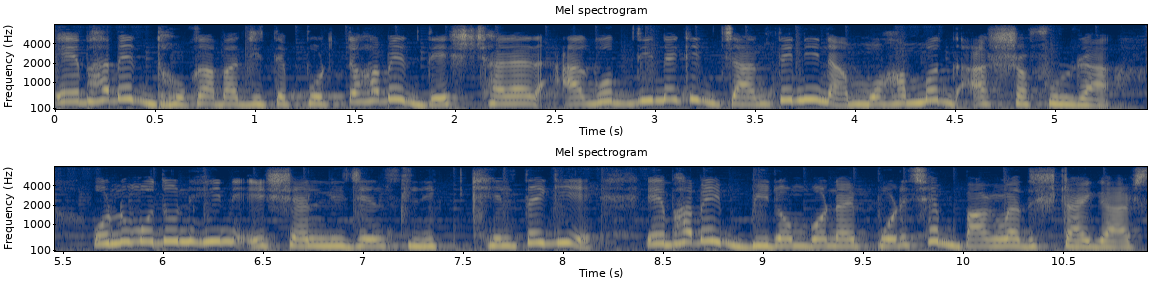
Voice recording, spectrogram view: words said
এভাবে ধোকাবাজিতে পড়তে হবে দেশ ছাড়ার আগ অব্দি নাকি জানতেনই না মোহাম্মদ আশরাফুলরা। অনুমোদনহীন এশিয়ান লিজেন্স লিগ খেলতে গিয়ে এভাবেই বিড়ম্বনায় পড়েছে বাংলাদেশ টাইগার্স।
